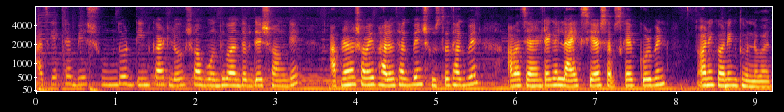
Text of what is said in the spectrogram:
আজকে একটা বেশ সুন্দর দিন কাটলো সব বন্ধু বান্ধবদের সঙ্গে। আপনারা সবাই ভালো থাকবেন, সুস্থ থাকবেন। আমার চ্যানেলটাকে লাইক, শেয়ার, সাবস্ক্রাইব করবেন। অনেক অনেক ধন্যবাদ।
